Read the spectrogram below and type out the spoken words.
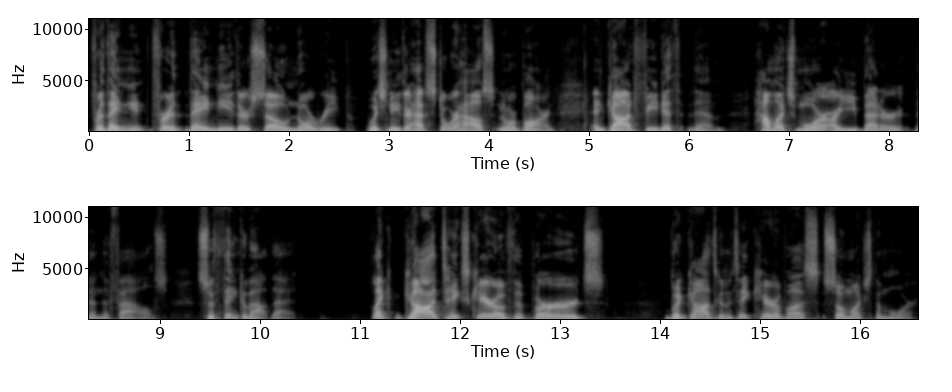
for they need for they neither sow nor reap, which neither have storehouse nor barn, and God feedeth them. How much more are ye better than the fowls? So think about that. Like God takes care of the birds, but God's going to take care of us so much the more.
